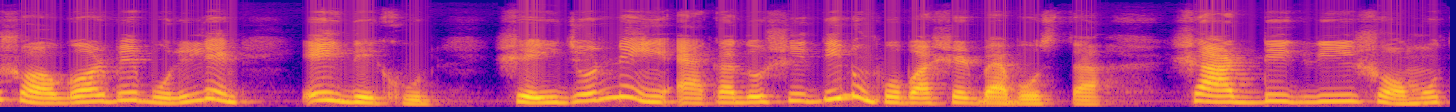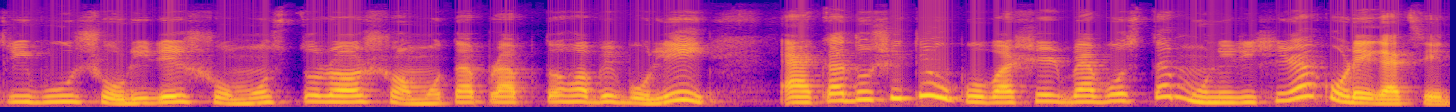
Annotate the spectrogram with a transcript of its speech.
সগর্বে বলিলেন, এই দেখুন, সেই জন্যেই একাদশীর দিন উপবাসের ব্যবস্থা। ষাট ডিগ্রি সমত্রিভুজ শরীরের সমস্ত রস সমতাপ্রাপ্ত হবে বলেই একাদশীতে উপবাসের ব্যবস্থা মুনি ঋষিরা করে গেছেন।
